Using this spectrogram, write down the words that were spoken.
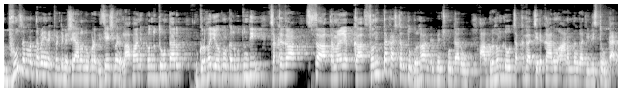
భూ సంబంధమైనటువంటి విషయాలను కూడా విశేషమైన లాభాన్ని పొందుతూ ఉంటారు. గృహయోగం కలుగుతుంది. చక్కగా తమ యొక్క సొంత కష్టంతో గృహాలు నిర్మించుకుంటారు. ఆ గృహంలో చక్కగా చిరకాలం ఆనందంగా జీవిస్తూ ఉంటారు.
